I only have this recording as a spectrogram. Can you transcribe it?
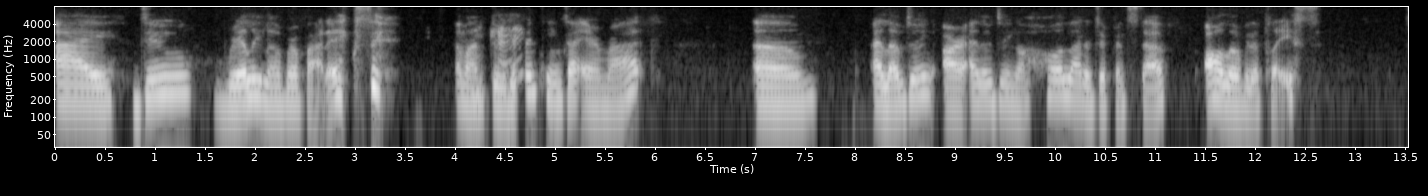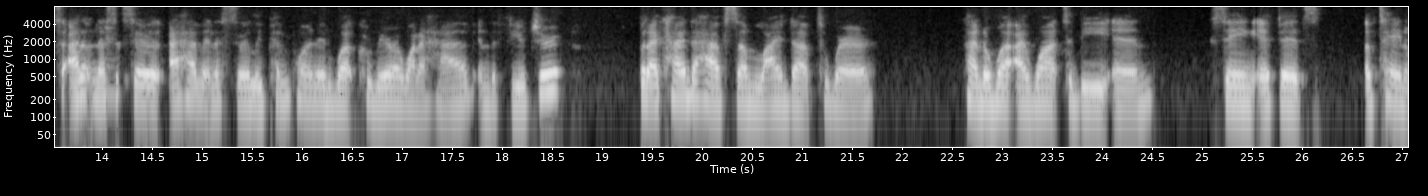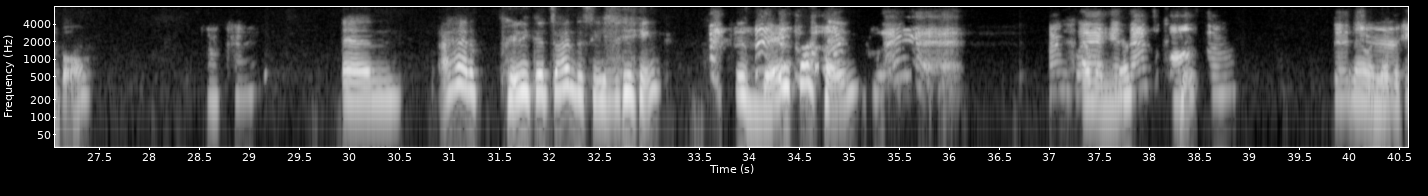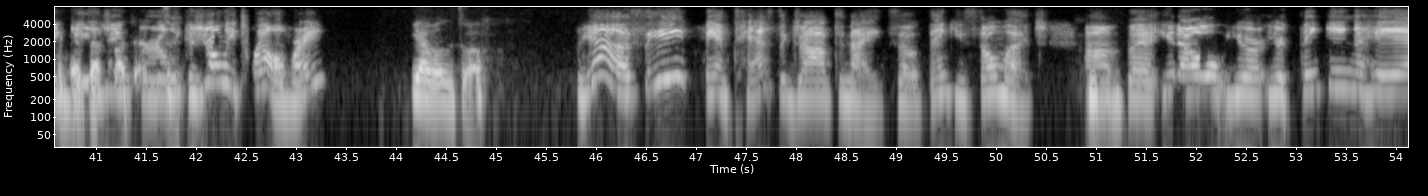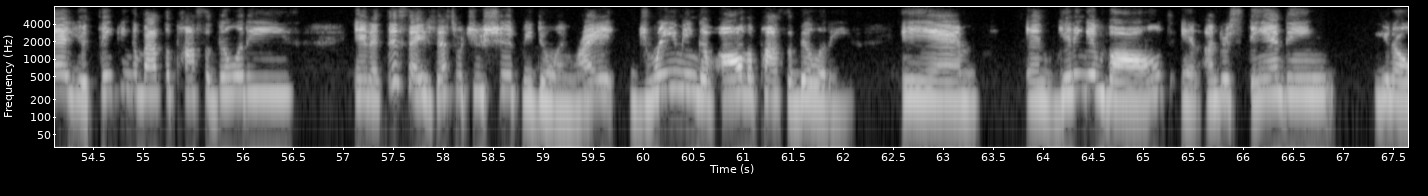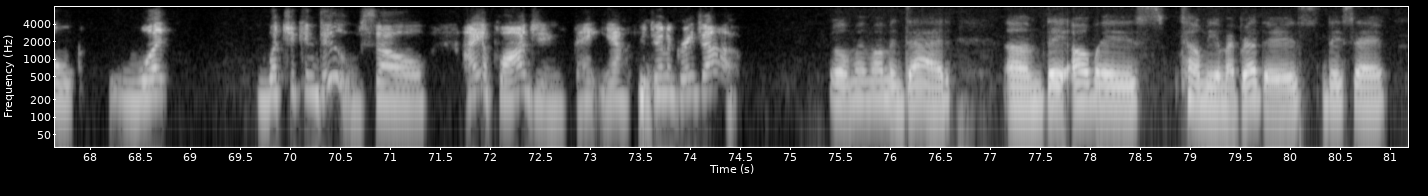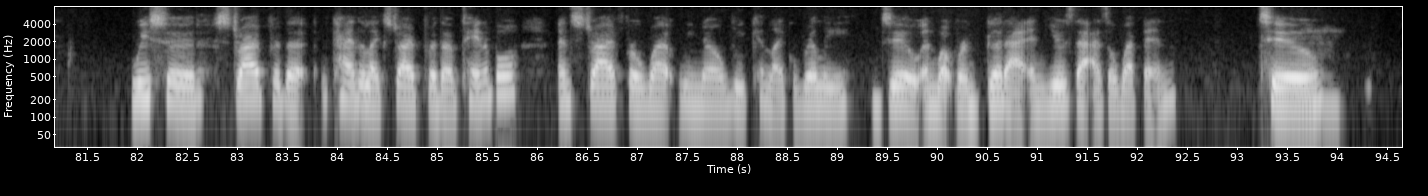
I do really love robotics. I'm on okay. three different teams at AMROC. Um, I love doing art. I love doing a whole lot of different stuff all over the place. So I don't necessarily, I haven't necessarily pinpointed what career I want to have in the future, but I kind of have some lined up to where kind of what I want to be in, seeing if it's obtainable. Okay. And I had a pretty good time this evening. it was very fun. I'm glad. I'm glad. And that's awesome that no, you're engaging early because you're only 12, right? Yeah, I'm only 12. Yeah, see? Fantastic job tonight. So thank you so much um, but you know you're you're thinking ahead you're thinking about the possibilities and at this age that's what you should be doing right dreaming of all the possibilities and and getting involved and understanding you know what what you can do so i applaud you thank yeah you're doing a great job well my mom and dad um, they always tell me and my brothers, they say, we should strive for the kind of like strive for the obtainable and strive for what we know we can like really do and what we're good at and use that as a weapon to mm.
